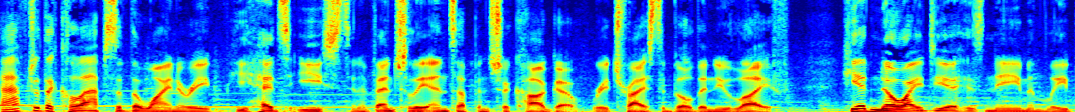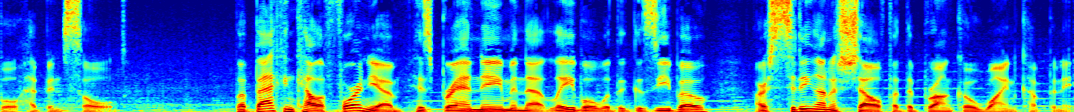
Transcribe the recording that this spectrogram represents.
After the collapse of the winery, he heads east and eventually ends up in Chicago, where he tries to build a new life. He had no idea his name and label had been sold. But back in California, his brand name and that label with the gazebo are sitting on a shelf at the Bronco Wine Company.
